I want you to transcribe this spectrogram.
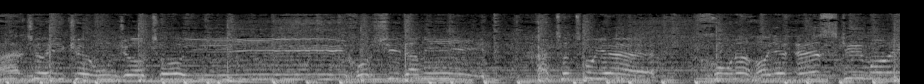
هر جایی که اونجا تویی خورشیدمی حتی توی خونه های اسکیمایی.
